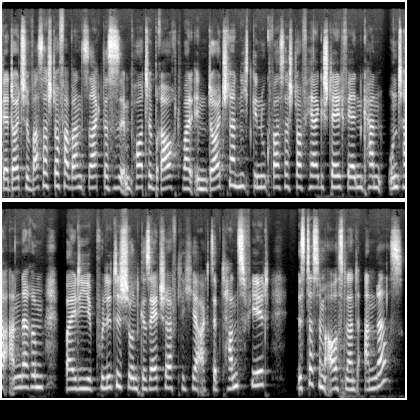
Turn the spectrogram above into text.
Der Deutsche Wasserstoffverband sagt, dass es Importe braucht, weil in Deutschland nicht genug Wasserstoff hergestellt werden kann, unter anderem, weil die politische und gesellschaftliche Akzeptanz fehlt. Ist das im Ausland anders?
